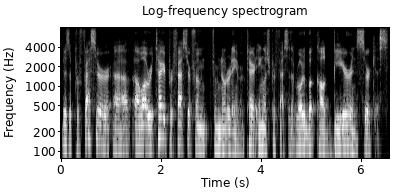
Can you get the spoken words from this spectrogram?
there's a professor, uh, a well, retired professor from from Notre Dame, a retired English professor that wrote a book called Beer and Circus,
